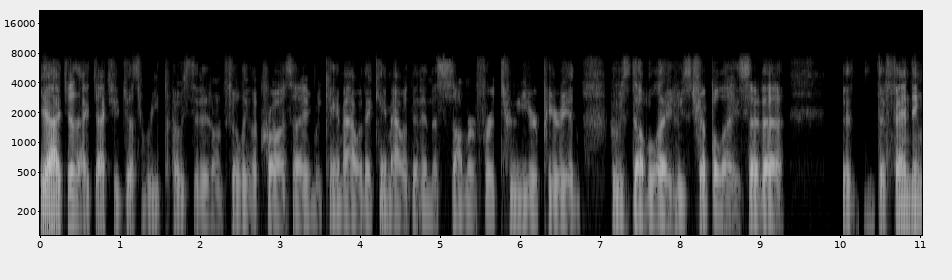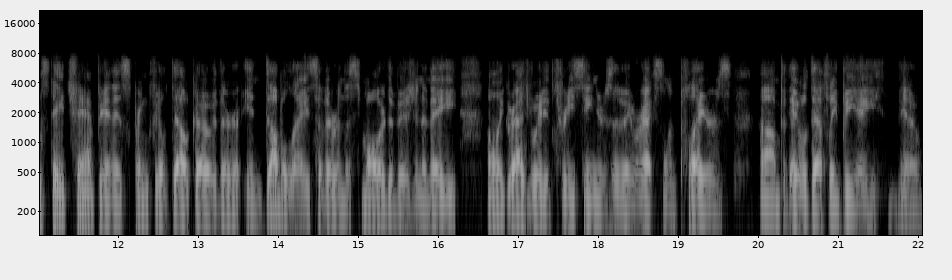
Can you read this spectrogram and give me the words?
Yeah, I just I actually just reposted it on Philly Lacrosse. I we came out with they came out with it in the summer for a two year period. Who's double A, who's triple A. So the the defending state champion is Springfield Delco. They're in double A, so they're in the smaller division, and they only graduated three seniors, and they were excellent players. Um, but they will definitely be a you know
